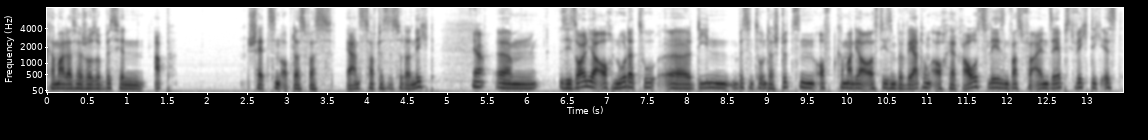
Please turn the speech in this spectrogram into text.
kann man das ja schon so ein bisschen abschätzen, ob das was Ernsthaftes ist oder nicht. Ja. Ähm, sie sollen ja auch nur dazu äh, dienen, ein bisschen zu unterstützen. Oft kann man ja aus diesen Bewertungen auch herauslesen, was für einen selbst wichtig ist.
